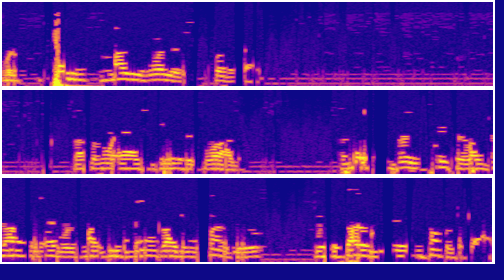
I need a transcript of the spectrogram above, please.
were mighty warriors for the faith. But for more ads to his blog, the most great preacher like Jonathan Edwards might be the man driving in front of you with the spirit and comfort of God.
